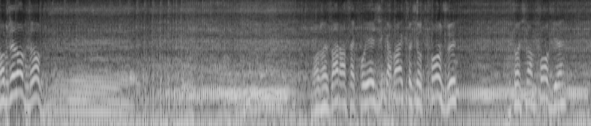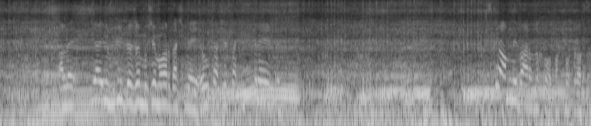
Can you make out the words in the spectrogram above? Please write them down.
Dobrze, dobrze, dobrze. Może zaraz jak pojeździ kawałek, to się otworzy coś nam powie. Ale ja już widzę, że mu się morda śmieje. Łukasz jest taki skryty. Skromny bardzo chłopak po prostu.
